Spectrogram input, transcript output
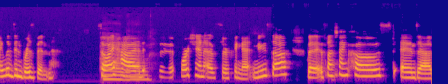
I lived in Brisbane. So oh, I had wow. the fortune of surfing at Noosa, the Sunshine Coast, and uh,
